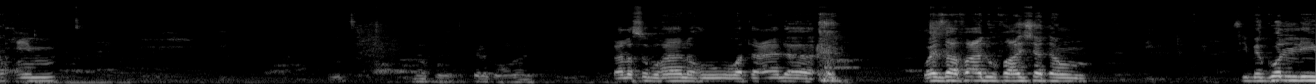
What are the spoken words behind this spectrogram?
رحيم قال سبحانه وتعالى وإذا فعلوا فاحشة سي بيقول لي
